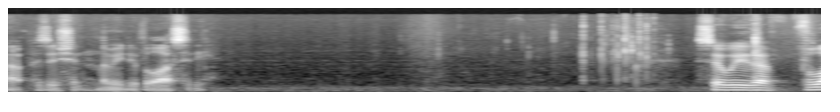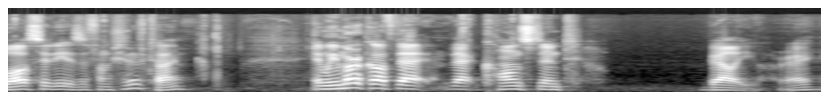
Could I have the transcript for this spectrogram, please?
not position, let me do velocity. So we've got velocity as a function of time. And we mark off that, that constant value, right?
